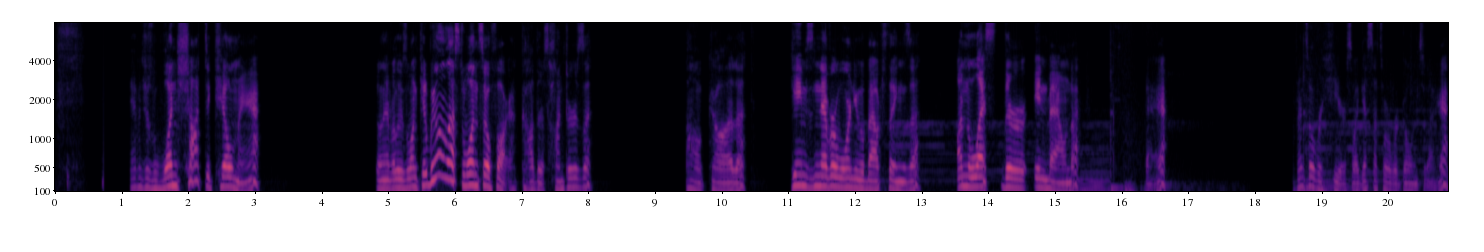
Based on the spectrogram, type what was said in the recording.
Having just one shot to kill me. You'll never lose one kid. We only lost one so far. Oh, God, there's hunters. Oh, God. Games never warn you about things. Unless they're inbound. Okay. Event's over here, so I guess that's where we're going today.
